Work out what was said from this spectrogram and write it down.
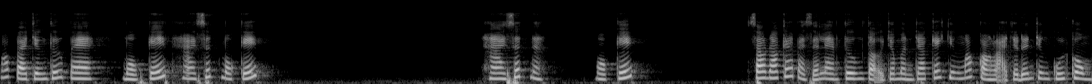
móc vào chân thứ ba. Một kép, hai xích, một kép. Hai xích nè, một kép sau đó các bạn sẽ làm tương tự cho mình cho các chân móc còn lại cho đến chân cuối cùng.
